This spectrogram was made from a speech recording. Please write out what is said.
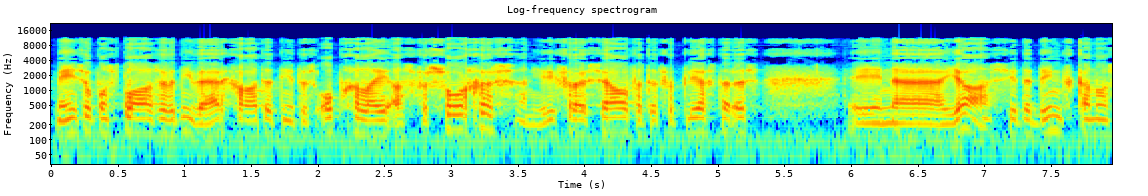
mense op ons plase wat nie werk gehad het nie, het ons opgelei as versorgers en hierdie vrou self wat 'n verpleegster is. En uh ja, sedertdien kan ons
